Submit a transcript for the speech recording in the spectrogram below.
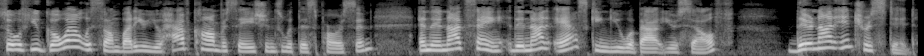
so if you go out with somebody or you have conversations with this person and they're not saying, they're not asking you about yourself. They're not interested.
